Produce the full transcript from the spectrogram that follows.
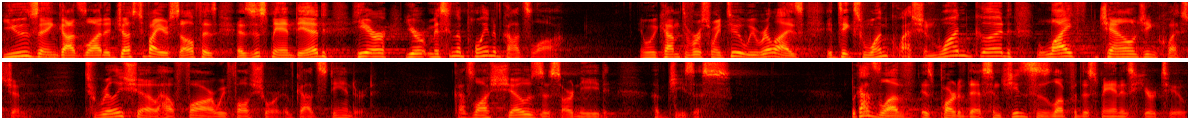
using God's law to justify yourself, as, as this man did, here you're missing the point of God's law. And when we come to verse 22, we realize it takes one question, one good, life challenging question, to really show how far we fall short of God's standard. God's law shows us our need of Jesus. But God's love is part of this, and Jesus' love for this man is here too.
